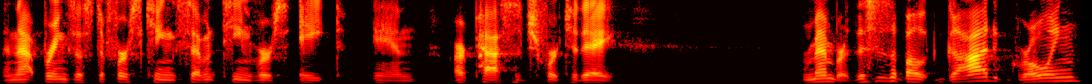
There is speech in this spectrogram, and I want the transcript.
And that brings us to 1 Kings 17, verse 8, and our passage for today. Remember, this is about God growing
